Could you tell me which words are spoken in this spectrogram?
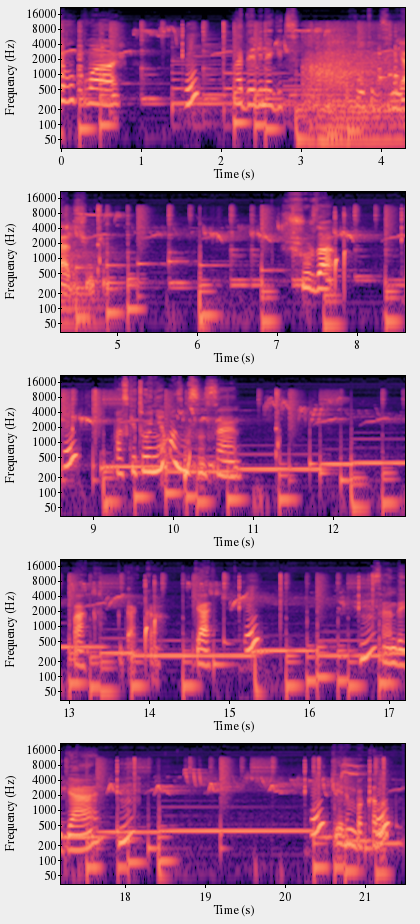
Tavuk var. Hı? Hadi evine git. Okul otobüsün geldi çünkü. Şurada Hı? basket oynayamaz mısın sen? Bak bir dakika. Gel. Hı? Sen de gel. Hı? Gelin bakalım. Hı?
